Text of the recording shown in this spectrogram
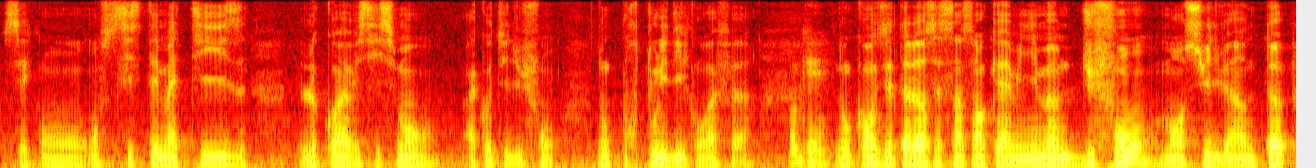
c'est qu'on on systématise le co-investissement à côté du fonds. Donc pour tous les deals qu'on va faire. Donc quand on disait tout à l'heure, c'est 500K minimum du fonds, mais ensuite vient un top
